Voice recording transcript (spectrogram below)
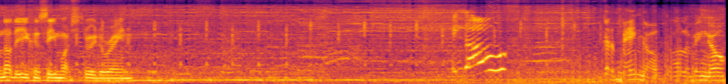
Not that you can see much through the rain. Bingo. Got a bingo. Got a bingo.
